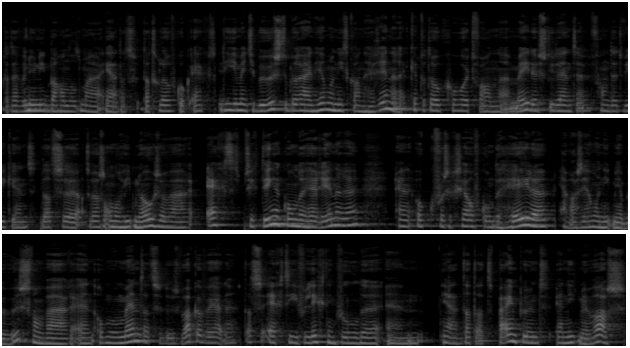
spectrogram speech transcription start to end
Dat hebben we nu niet behandeld, maar ja, dat, dat geloof ik ook echt. Die je met je bewuste brein helemaal niet kan herinneren. Ik heb dat ook gehoord van uh, medestudenten van dit weekend, dat ze, terwijl ze onder hypnose waren, echt zich dingen konden herinneren en ook voor zichzelf konden helen, ja, waar ze helemaal niet meer bewust van waren. En op het moment dat ze dus wakker werden, dat ze echt die verlichting voelden en ja, dat dat pijnpunt er niet meer was.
